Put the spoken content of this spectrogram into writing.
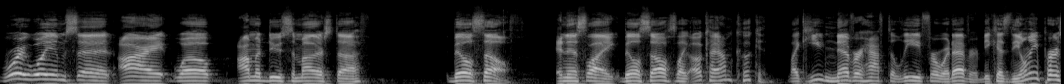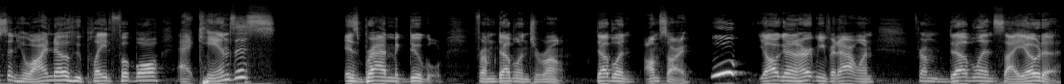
Roy Williams said, "All right, well, I'm gonna do some other stuff." Bill Self, and it's like Bill Self's like, "Okay, I'm cooking." Like you never have to leave for whatever because the only person who I know who played football at Kansas is Brad McDougald from Dublin Jerome. Dublin, I'm sorry. Whoop, y'all gonna hurt me for that one. From Dublin Scioto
